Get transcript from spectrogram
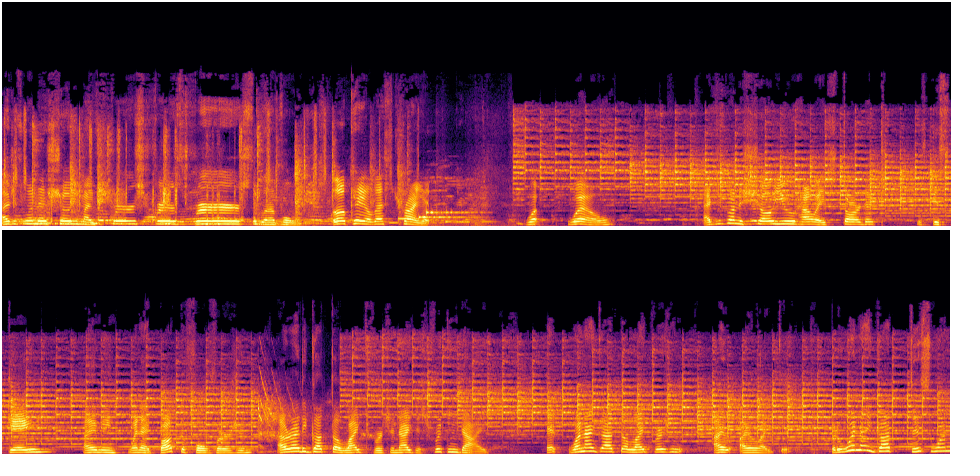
I just wanna show you my first, first, first level. Okay, let's try it. What? Well, I just want to show you how I started with this game. I mean, when I bought the full version, I already got the light version. I just freaking died. And when I got the light version, I, I liked it. But when I got this one,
